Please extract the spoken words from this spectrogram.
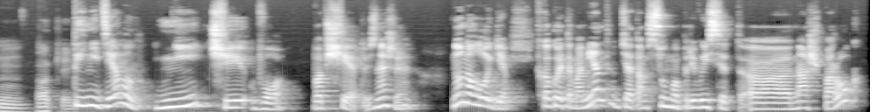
Mm, okay. Ты не делал ничего. Вообще. То есть, знаешь, ну, налоги. В какой-то момент у тебя там сумма превысит э, наш порог,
